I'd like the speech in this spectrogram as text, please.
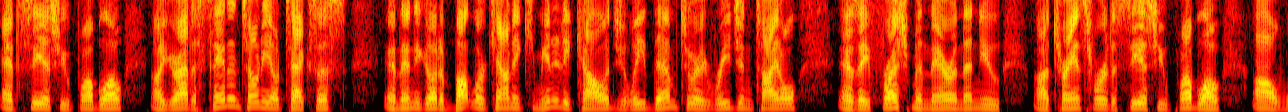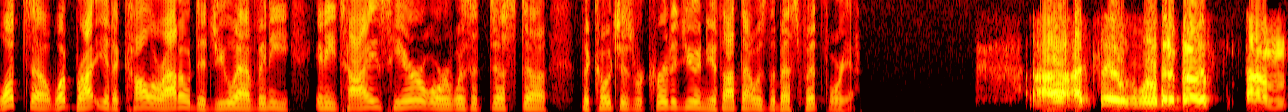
at CSU Pueblo. Uh, you're out of San Antonio, Texas, and then you go to Butler County Community College. You lead them to a region title as a freshman there, and then you uh, transfer to CSU Pueblo. Uh, what uh, what brought you to Colorado? Did you have any any ties here, or was it just uh, the coaches recruited you and you thought that was the best fit for you? Uh, I'd say it was a little bit of both. Um,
